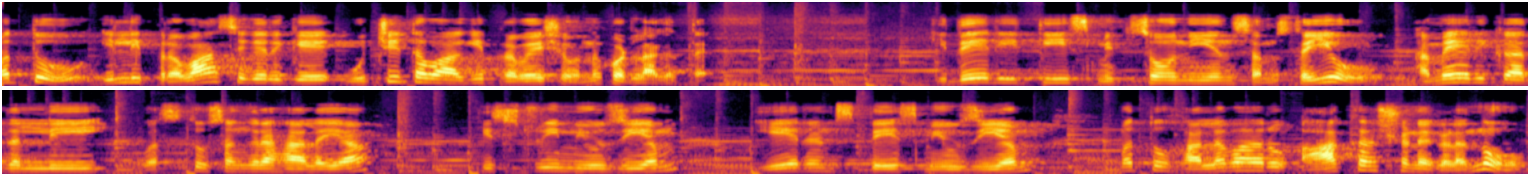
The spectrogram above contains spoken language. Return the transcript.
ಮತ್ತು ಇಲ್ಲಿ ಪ್ರವಾಸಿಗರಿಗೆ ಉಚಿತವಾಗಿ ಪ್ರವೇಶವನ್ನು ಕೊಡಲಾಗುತ್ತೆ. ಇದೇ ರೀತಿ ಸ್ಮಿತ್ಸೋನಿಯನ್ ಸಂಸ್ಥೆಯು ಅಮೆರಿಕಾದಲ್ಲಿ ವಸ್ತು ಸಂಗ್ರಹಾಲಯ, history museum air and space museum ಮತ್ತು ಹಲವಾರು ಆಕರ್ಷಣೆಗಳನ್ನು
